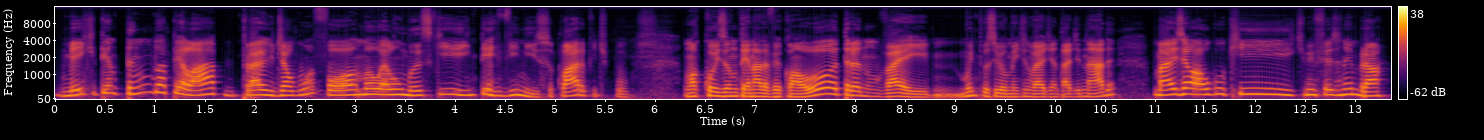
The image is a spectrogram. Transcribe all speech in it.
meio que tentando apelar para de alguma forma o Elon Musk intervir nisso. Claro que tipo uma coisa não tem nada a ver com a outra, não vai, muito possivelmente não vai adiantar de nada, mas é algo que, que me fez lembrar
